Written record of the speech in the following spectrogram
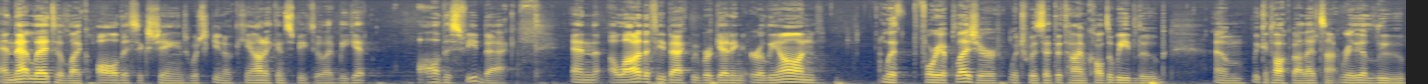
And that led to like all this exchange, which, you know, Kiana can speak to. Like we get all this feedback. And a lot of the feedback we were getting early on with Foria Pleasure, which was at the time called the Weed Lube. Um, we can talk about that. It's not really a lube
